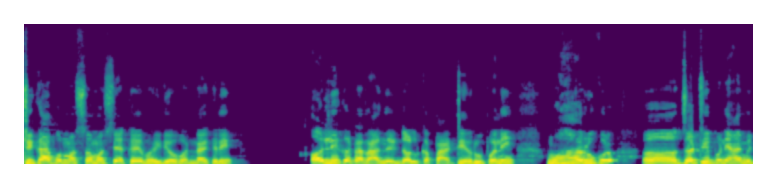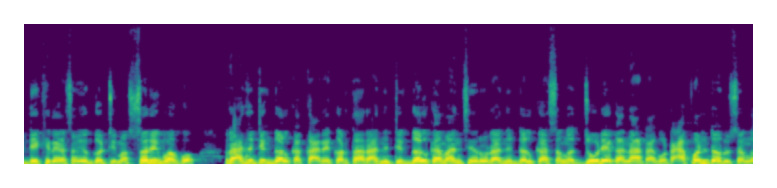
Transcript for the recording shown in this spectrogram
टिकापुरमा समस्या के भइदियो भन्दाखेरि अलिकता राजनीतिक दलका पार्टीहरू पनि उहाँहरूको जति पनि हामी देखिरहेका छौँ यो गतिमा सरिक भएको राजनीतिक दलका कार्यकर्ता राजनीतिक दलका मान्छेहरू राजनीतिक दलकासँग जोडिएका नाटागोट आफन्तहरूसँग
